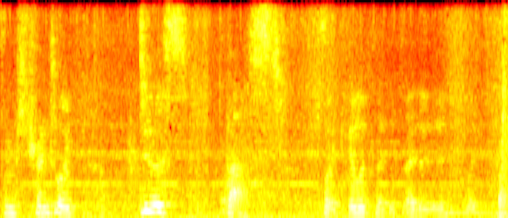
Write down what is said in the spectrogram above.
So I'm just trying to like do this fast. It's like it looks like it's edited. Like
